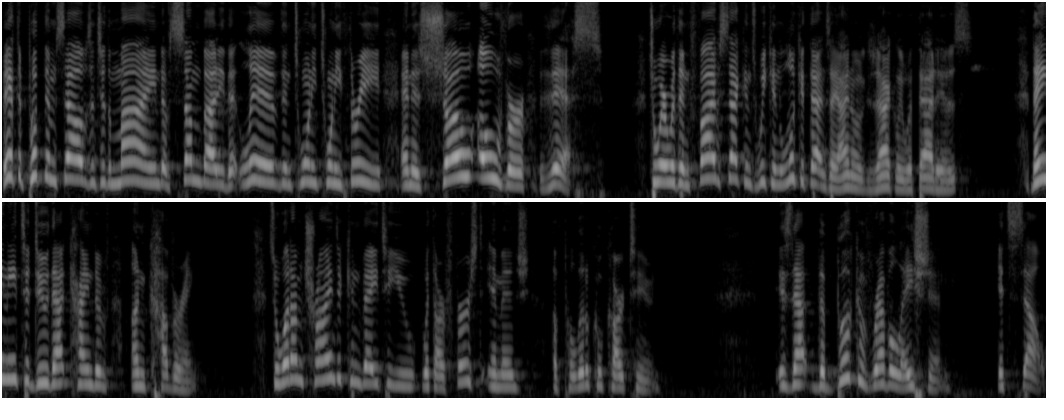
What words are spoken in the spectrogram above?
They have to put themselves into the mind of somebody that lived in 2023 and is so over this to where within five seconds we can look at that and say, I know exactly what that is. They need to do that kind of uncovering. So, what I'm trying to convey to you with our first image of political cartoon is that the book of Revelation itself,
